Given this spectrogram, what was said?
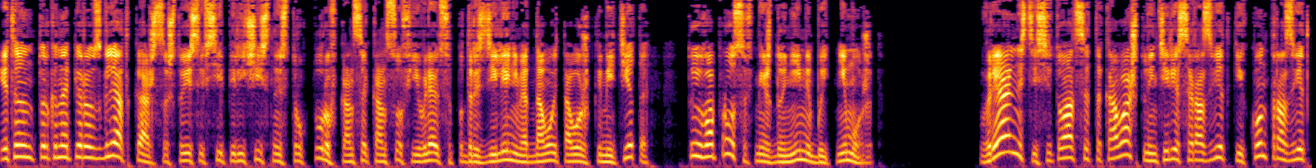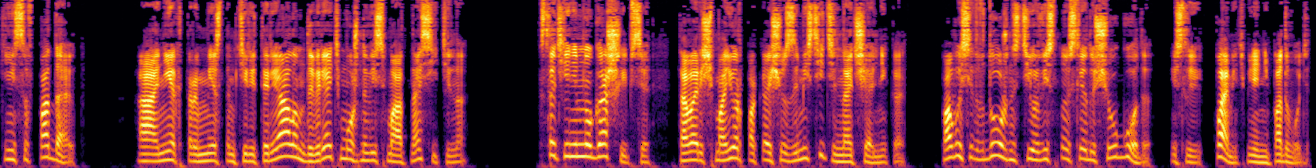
Это только на первый взгляд кажется, что если все перечисленные структуры в конце концов являются подразделениями одного и того же комитета, то и вопросов между ними быть не может. В реальности ситуация такова, что интересы разведки и контрразведки не совпадают, а некоторым местным территориалам доверять можно весьма относительно. Кстати, я немного ошибся. Товарищ майор пока еще заместитель начальника. Повысит в должности его весной следующего года, если память меня не подводит.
